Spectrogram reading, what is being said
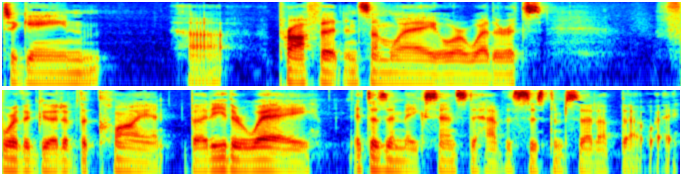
to gain uh, profit in some way or whether it's for the good of the client. But either way it doesn't make sense to have the system set up that way.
